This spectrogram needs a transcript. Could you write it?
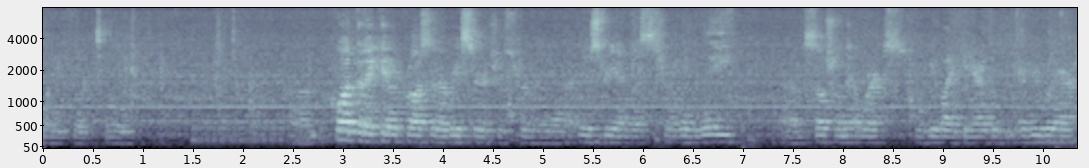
2014. Um, a quote that I came across in our research is from the uh, industry analyst Charlene Li. Um, social networks will be like air, they'll be everywhere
